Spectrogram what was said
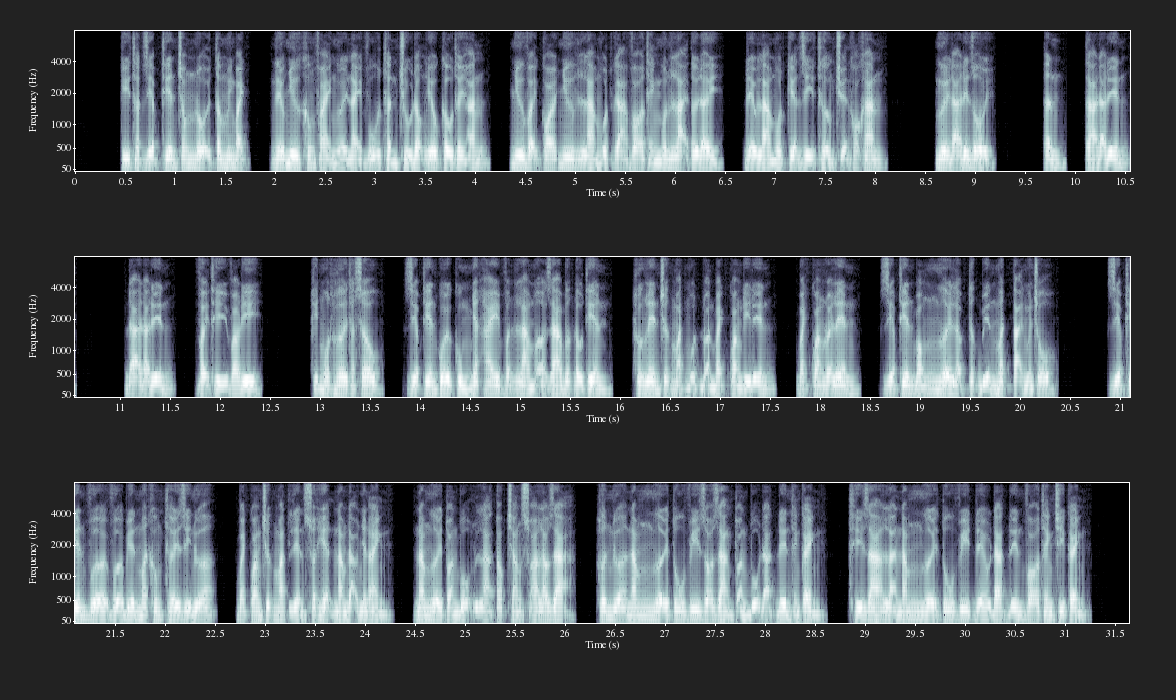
Kỳ thật diệp thiên trong nội tâm minh bạch, nếu như không phải người này vũ thần chủ động yêu cầu thấy hắn, như vậy coi như là một gã võ thánh muốn lại tới đây, đều là một kiện dị thường chuyện khó khăn. Người đã đến rồi ân, ta đã đến. Đã đã đến, vậy thì vào đi. Hít một hơi thật sâu, diệp thiên cuối cùng nhất hay vẫn là mở ra bước đầu tiên, hướng lên trước mặt một đoàn bạch quang đi đến, bạch quang lóe lên, diệp thiên bóng người lập tức biến mất tại nguyên chỗ. Diệp thiên vừa vừa biến mất không thấy gì nữa, bạch quang trước mặt liền xuất hiện năm đạo nhân ảnh, năm người toàn bộ là tóc trắng xóa lao giả, hơn nữa năm người tu vi rõ ràng toàn bộ đạt đến thánh cảnh, thì ra là năm người tu vi đều đạt đến võ thánh chi cảnh.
